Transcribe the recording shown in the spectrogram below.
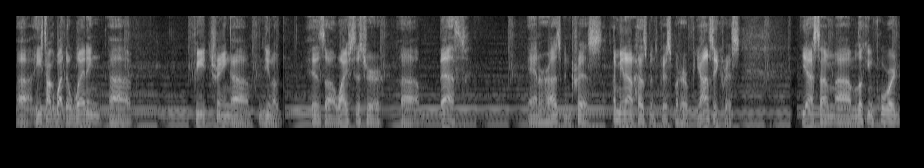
Uh, he's talking about the wedding uh, featuring, uh, you know, his uh, wife's sister uh, Beth and her husband Chris. I mean, not husband Chris, but her fiance Chris. Yes, I'm um, looking forward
